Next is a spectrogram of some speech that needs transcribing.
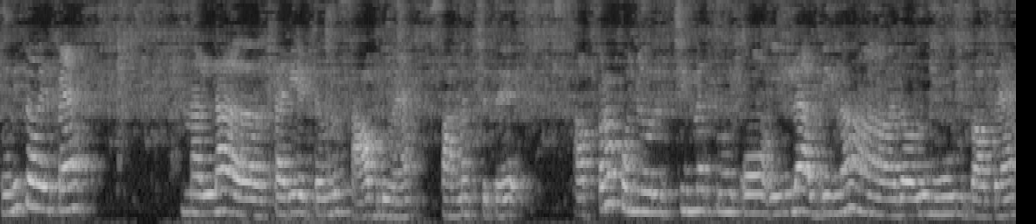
துணி துவைப்பேன். நல்லா கறி எடுத்து வந்து சாப்பிடுவேன் சமைச்சிட்டு. அப்புறம் கொஞ்சம் ஒரு சின்ன தூக்கம் இல்லை அப்படின்னா ஏதாவது மூவி பார்ப்பேன்.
